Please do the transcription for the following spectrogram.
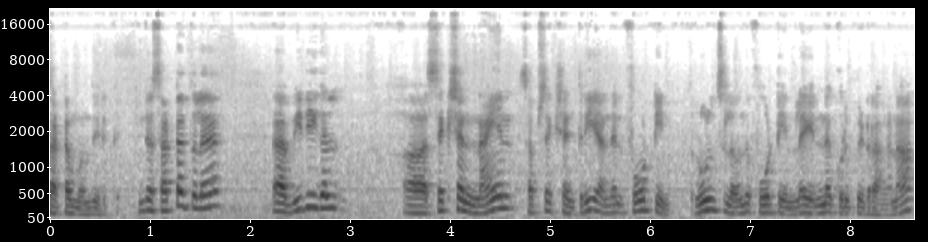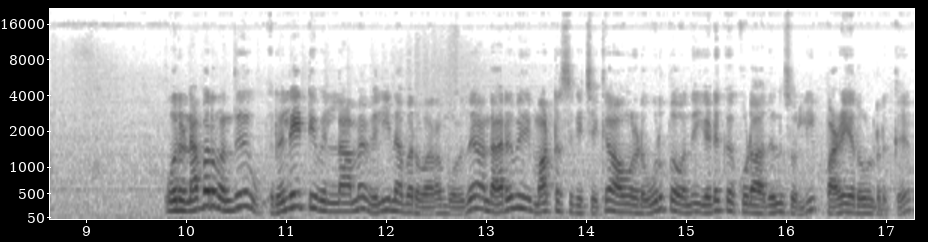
சட்டம் வந்து இருக்குது இந்த சட்டத்தில் விதிகள் section nine subsection three and then fourteen ரூல்ஸில் வந்து ஃபோர்டீனில் என்ன குறிப்பிடுறாங்கன்னா ஒரு நபர் வந்து ரிலேட்டிவ் இல்லாமல் வெளிநபர் வரும்பொழுது அந்த அறுவை மாற்று சிகிச்சைக்கு அவங்களோட உறுப்பை வந்து எடுக்கக்கூடாதுன்னு சொல்லி பழைய ரூல் இருக்குது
